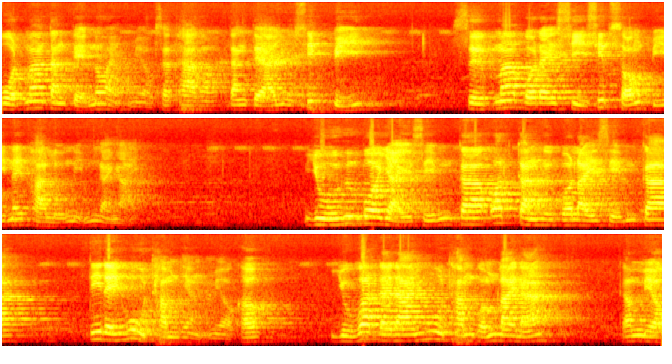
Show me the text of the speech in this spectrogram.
บวชมาตั้งแต่น้อย มีออกศรัทธาเขาตั้งแต่อายุสิบปี สืบมาบ่ได้สี่สิบสองปีในผาเหลืองนี่มันง่ายๆ อยู่คือบ่ใหญ่เสมกาอดกันคือบ่ไหลเสมกาที่ได้หู้ทำอย่างมียวเขา อยู่วัดใดๆหู้ทำกับไรนะ กำเมียว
